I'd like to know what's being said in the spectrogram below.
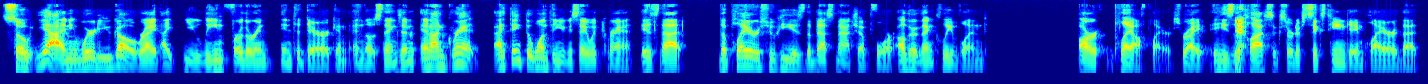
so yeah, I mean, where do you go, right? I, you lean further in, into Derrick and, and those things, and and on Grant, I think the one thing you can say with Grant is that the players who he is the best matchup for, other than Cleveland, are playoff players, right? He's the yeah. classic sort of 16 game player that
